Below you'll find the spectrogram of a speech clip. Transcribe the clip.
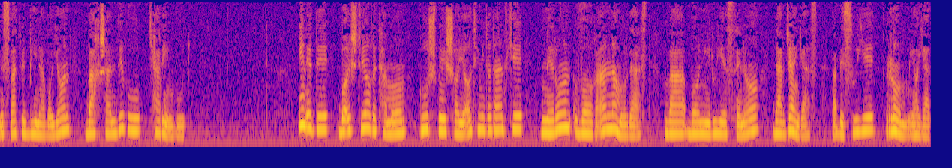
نسبت به بینوایان بخشنده و کریم بود. این عده با اشتیاق تمام گوش به شایعاتی می‌دادند که نرون واقعا نمرده است و با نیروی سنا در جنگ است و به سوی روم می آید.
